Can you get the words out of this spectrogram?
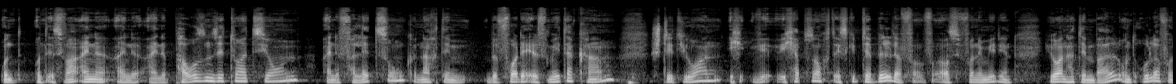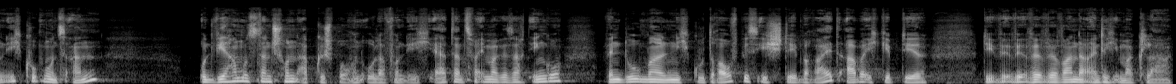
Und, und es war eine, eine, eine Pausensituation, eine Verletzung nach dem, bevor der Elfmeter kam, steht Johann, ich, ich habe es noch, es gibt ja Bilder von, von- aus, von den Medien. Johann hat den Ball und Olaf und ich gucken uns an und wir haben uns dann schon abgesprochen, Olaf und ich. Er hat dann zwar immer gesagt, Ingo, wenn du mal nicht gut drauf bist, ich stehe bereit, aber ich gebe dir, die, wir, wir, wir waren da eigentlich immer klar.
